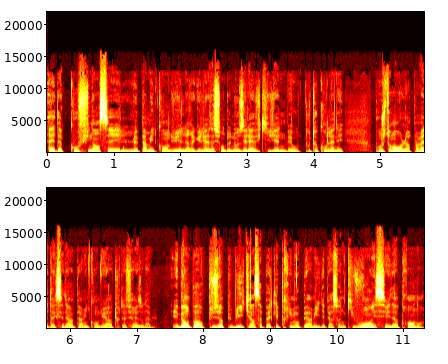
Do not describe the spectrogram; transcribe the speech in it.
aident à cofinancer le permis de conduire, la régularisation de nos élèves qui viennent ben, tout au cours de l'année pour justement leur permettre d'accéder à un permis de conduire tout à fait raisonnable. Eh ben, on peut avoir plusieurs publics. hein. Ça peut être les primo-permis, des personnes qui vont essayer d'apprendre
